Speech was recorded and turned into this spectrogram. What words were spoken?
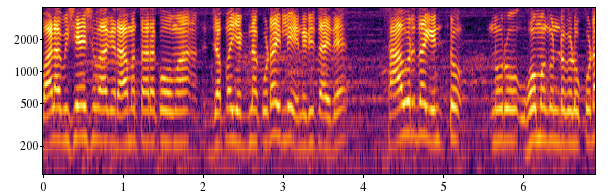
ಭಾಳ ವಿಶೇಷವಾಗಿ ರಾಮತಾರಕ ಹೋಮ, ಜಪ, ಯಜ್ಞ ಕೂಡ ಇಲ್ಲಿ ನಡೀತಾ ಇದೆ. ಸಾವಿರದ ಎಂಟು ನೂರು ಹೋಮಗುಂಡಗಳು ಕೂಡ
